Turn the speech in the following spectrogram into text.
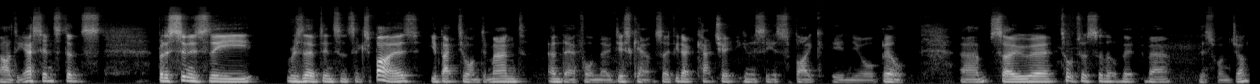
RDS instance. But as soon as the reserved instance expires, you're back to on demand and therefore no discount. So if you don't catch it, you're going to see a spike in your bill. Um, so uh, talk to us a little bit about this one, Jon.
